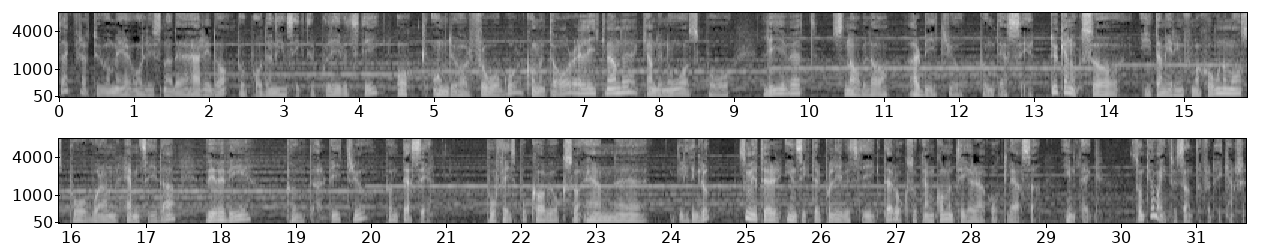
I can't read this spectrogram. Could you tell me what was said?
Tack för att du var med och lyssnade här idag på podden Insikter på livets stig. Och om du har frågor, kommentarer eller liknande kan du nå oss på livet arbitrio.se. Du kan också hitta mer information om oss på vår hemsida www.arbitrio.se. På Facebook har vi också en eh, liten grupp som heter Insikter på livets stig där du också kan kommentera och läsa inlägg som kan vara intressanta för dig kanske.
